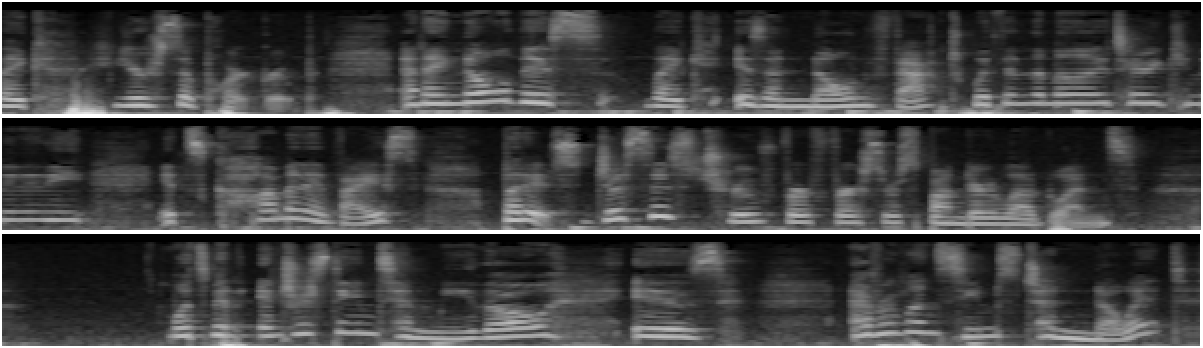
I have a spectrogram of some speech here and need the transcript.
like your support group. And I know this like is a known fact within the military community. It's common advice, but it's just as true for first responder loved ones. What's been interesting to me though is everyone seems to know it,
